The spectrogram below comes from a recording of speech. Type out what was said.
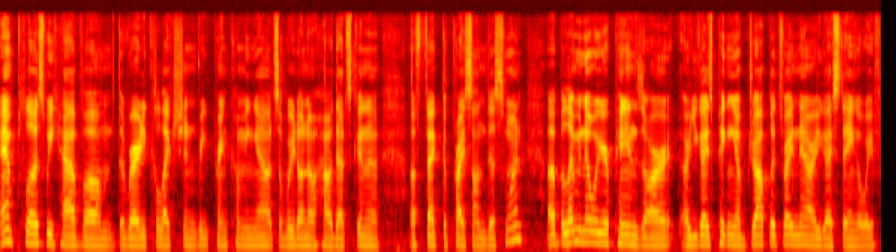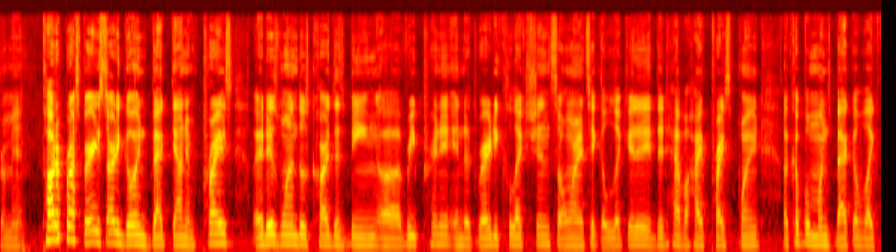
And plus, we have um, the Rarity Collection reprint coming out, so we don't know how that's gonna affect the price on this one. Uh, but let me know what your opinions are. Are you guys picking up droplets right now? Are you guys staying away from it? Pot of Prosperity started going back down in price. It is one of those cards that's being uh, reprinted in the Rarity Collection, so I wanted to take a look at it. It did have a high price point a couple months back of like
